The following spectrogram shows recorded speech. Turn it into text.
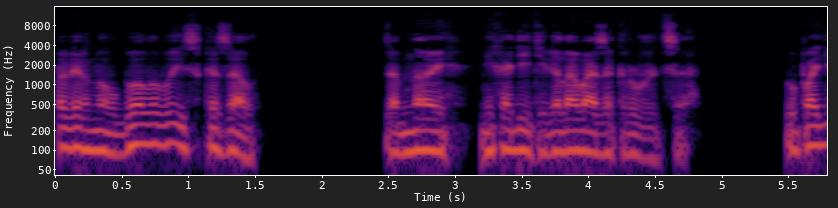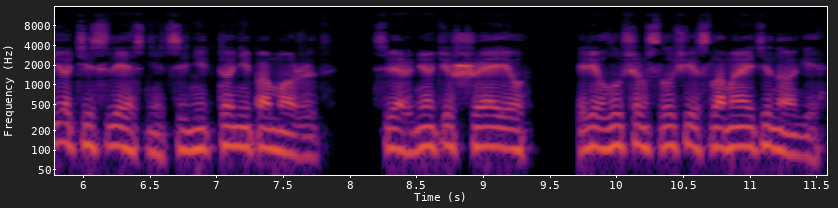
повернул голову и сказал за мной не ходите, голова закружится. Упадете с лестницы, никто не поможет. Свернете шею или в лучшем случае сломаете ноги.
